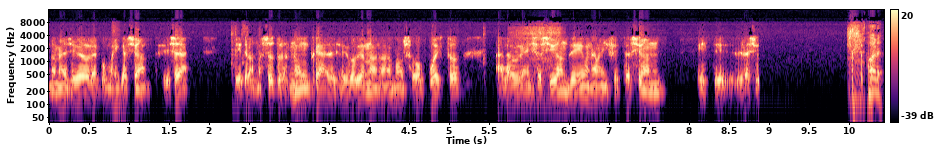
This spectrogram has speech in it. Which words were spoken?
no, me ha llegado la comunicación, ya. Pero nosotros nunca desde el gobierno nos hemos opuesto a la organización de una manifestación este, de la ciudad. Ahora,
